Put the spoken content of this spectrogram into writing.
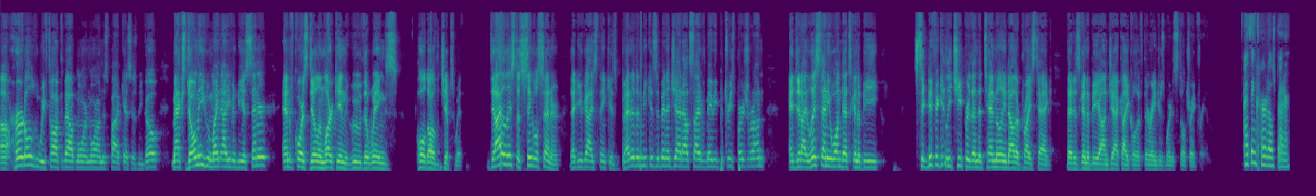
Uh, Hertl, who we've talked about more and more on this podcast as we go. Max Domi, who might not even be a center. And of course, Dylan Larkin, who the Wings hold all the chips with. Did I list a single center that you guys think is better than Mika Zibanejad outside of maybe Patrice Bergeron? And did I list anyone that's going to be significantly cheaper than the $10 million price tag that is going to be on Jack Eichel if the Rangers were to still trade for him? I think Hertl's better.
